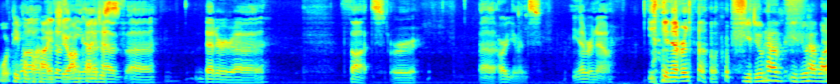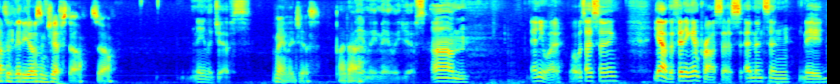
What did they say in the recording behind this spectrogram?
more people well, behind you. I'm kind of just have uh, better uh, thoughts or uh, arguments. You never know. You never know. you do have you do have lots of videos and gifs though. So Mainly gifs. mainly gifs, but uh, mainly mainly gifs um anyway what was i saying yeah the fitting in process edmundson made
